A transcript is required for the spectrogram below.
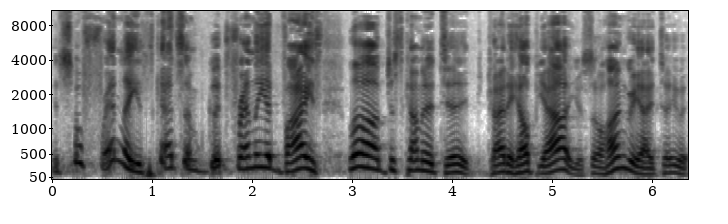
It's so friendly. It's got some good friendly advice. Well, I'm just coming to try to help you out. You're so hungry, I tell you.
